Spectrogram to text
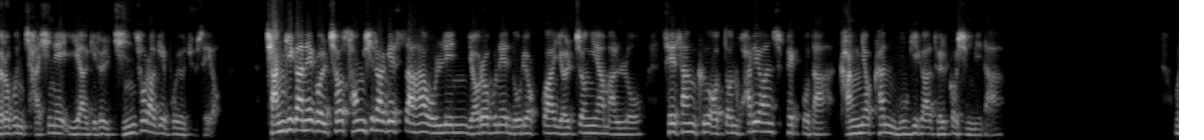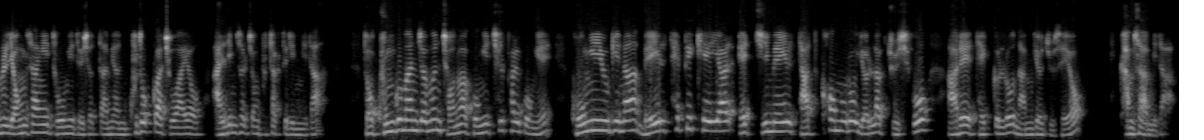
여러분 자신의 이야기를 진솔하게 보여주세요. 장기간에 걸쳐 성실하게 쌓아 올린 여러분의 노력과 열정이야말로 세상 그 어떤 화려한 스펙보다 강력한 무기가 될 것입니다. 오늘 영상이 도움이 되셨다면 구독과 좋아요, 알림 설정 부탁드립니다. 더 궁금한 점은 전화 02780-0262나 메일 tpkr@gmail.com으로 연락 주시고 아래 댓글로 남겨주세요. 감사합니다.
